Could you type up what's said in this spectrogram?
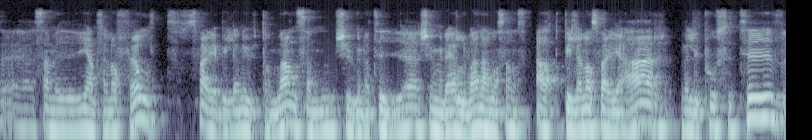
eh, sen vi egentligen har följt Sverigebilden utomlands sedan 2010, 2011 där någonstans. Att bilden av Sverige är väldigt positiv.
